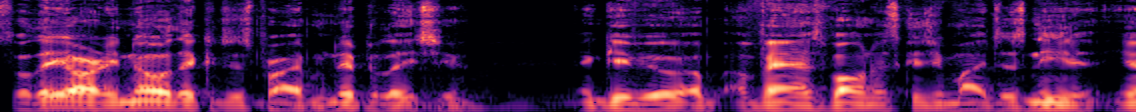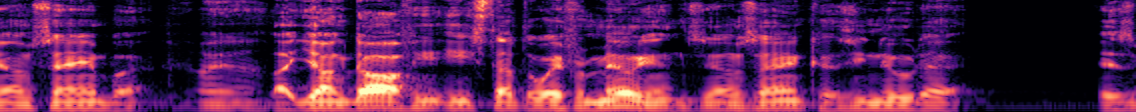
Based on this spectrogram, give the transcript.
So they already know they could just probably manipulate you and give you a advance bonus because you might just need it. You know what I'm saying? But Oh yeah. like Young Dolph, he, he stepped away from millions. You know what I'm saying? Because he knew that his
